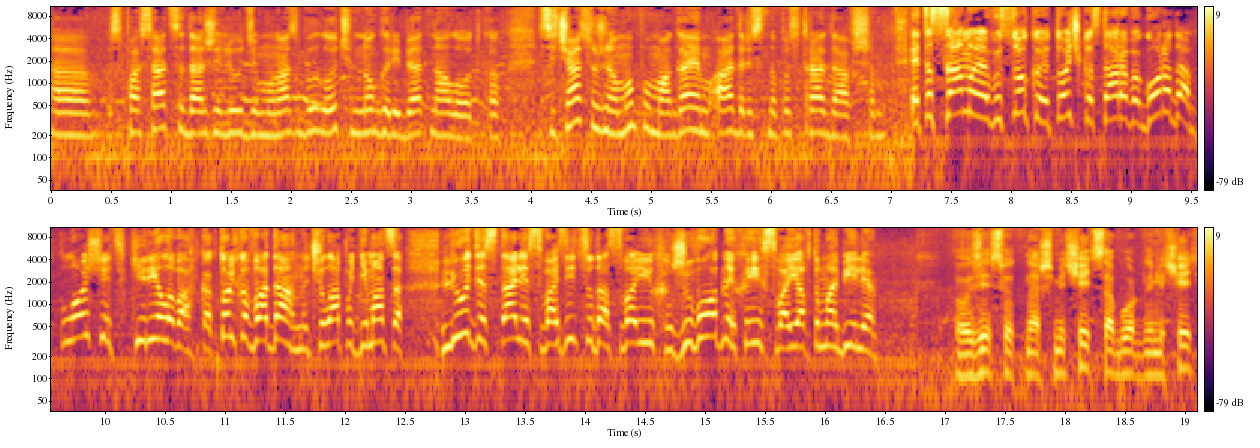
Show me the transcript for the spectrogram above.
э, спасаться даже людям. У нас было очень много ребят на лодках. Сейчас уже мы помогаем адресно пострадавшим. Это самая высокая точка старого города – площадь Кириллова. Как только вода начала подниматься, люди стали свозить сюда своих животных и свои автомобили. Вот здесь вот наша мечеть, соборная мечеть.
